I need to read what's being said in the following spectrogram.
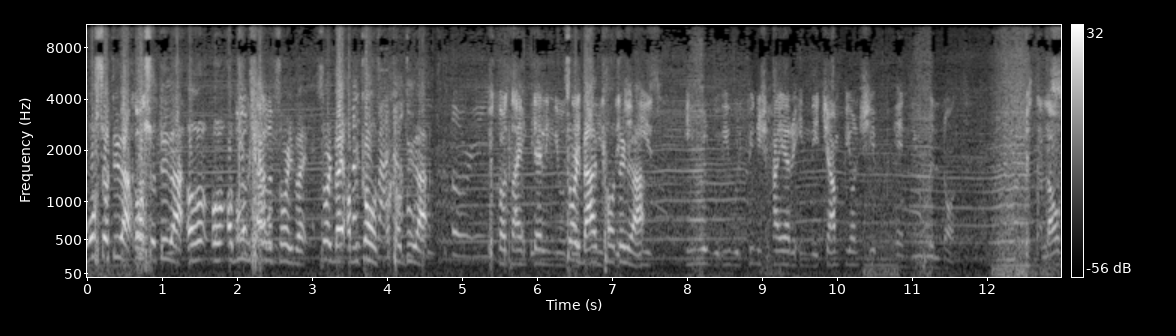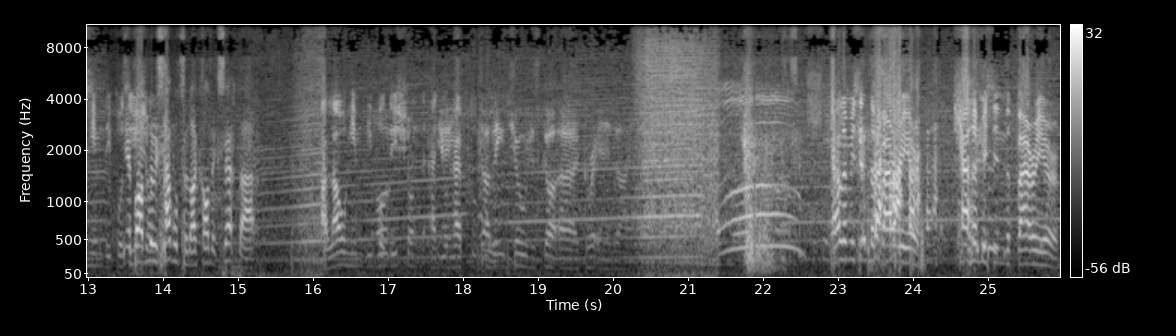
Why should I do that? Why should I do that? Oh, oh I'm Oh, really Callum. Sorry, mate. Sorry, mate. I'm a god. I can't do that. Because I'm telling you Sorry, that man, he's can't do that. He will, he will finish higher in the championship, and you will not. Just allow him the position. Yeah, but I'm Lewis Hamilton. I can't accept that. Allow him the Oh, position, and you have to. I do it. think George has got uh, grit in his eyes. Oh, shit. Callum is in the barrier. Callum is in the barrier.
